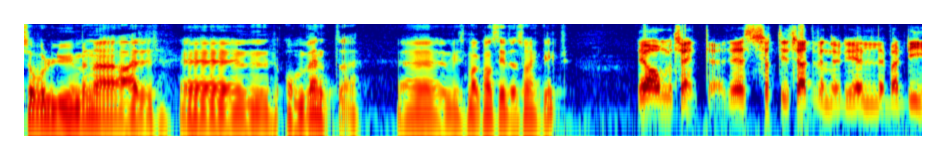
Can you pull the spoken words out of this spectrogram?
så volumene er eh, omvendt, eh, hvis man kan si det så enkelt? Ja, omtrent. Det er 70-30 når det gjelder verdi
